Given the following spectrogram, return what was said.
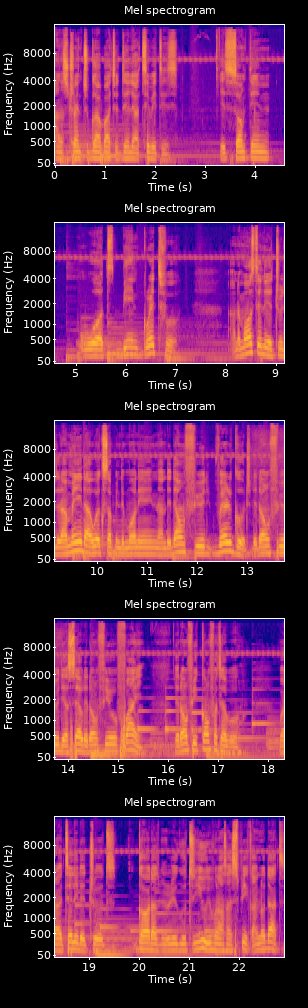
and strength to go about your daily activities. It's something worth being grateful and I must tell you the truth, there are many that wakes up in the morning and they don't feel very good. They don't feel themselves. They don't feel fine. They don't feel comfortable. But I tell you the truth, God has been really good to you, even as I speak. I know that.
